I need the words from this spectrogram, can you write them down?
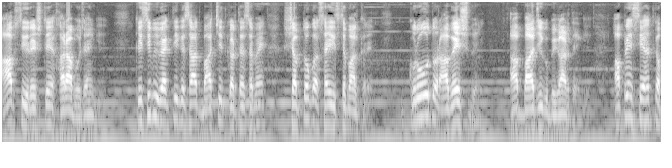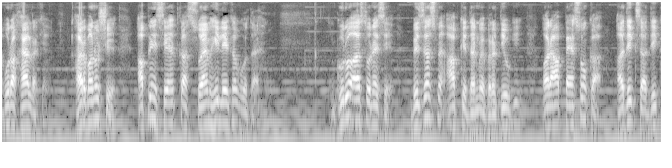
आपसी रिश्ते खराब हो जाएँगे। किसी भी व्यक्ति के साथ बातचीत करते समय शब्दों का सही इस्तेमाल करें। क्रोध और आवेश में आप बाजी को बिगाड़ देंगे। अपनी सेहत का पूरा ख्याल रखें। हर मनुष्य अपनी सेहत का स्वयं ही लेखक होता है। गुरु अस्त होने से बिज़नेस में आपके धन में वृद्धि होगी और आप पैसों का अधिक से अधिक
